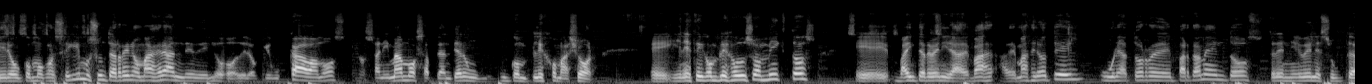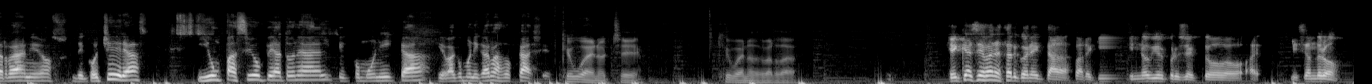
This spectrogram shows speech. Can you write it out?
pero como conseguimos un terreno más grande de lo, de lo que buscábamos, nos animamos a plantear un, complejo mayor. Eh, y en este complejo de usos mixtos eh, va a intervenir, además, además del hotel, una torre de departamentos, tres niveles subterráneos de cocheras y un paseo peatonal que comunica, que va a comunicar las dos calles. Qué bueno, che. Qué bueno, de verdad. ¿Qué calles van a estar conectadas para quien no vio el proyecto, Lisandro?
